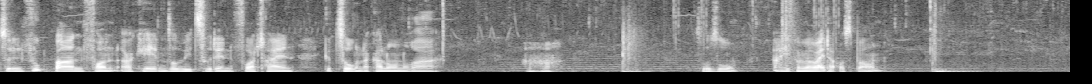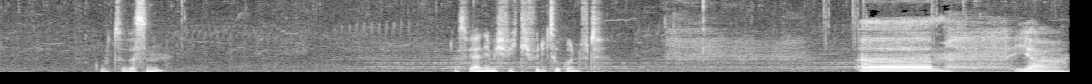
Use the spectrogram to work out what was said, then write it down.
zu den Flugbahnen von Raketen sowie zu den Vorteilen gezogener Kanonenrohre. Aha. So, so. Ach, hier können wir weiter ausbauen. Gut zu wissen. Das wäre nämlich wichtig für die Zukunft. Ähm, ja.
